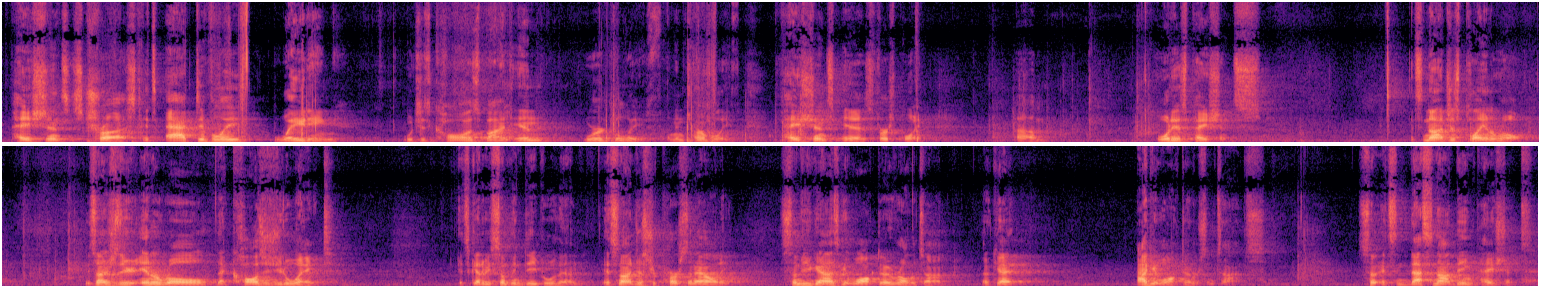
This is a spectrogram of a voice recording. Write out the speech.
Patience is trust. It's actively waiting, which is caused by an inward belief, an internal belief. Patience is, first point. Um, what is patience? It's not just playing a role. It's not just that you're in a role that causes you to wait. It's got to be something deeper within. It's not just your personality. Some of you guys get walked over all the time, okay? I get walked over sometimes. So it's, that's not being patient,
